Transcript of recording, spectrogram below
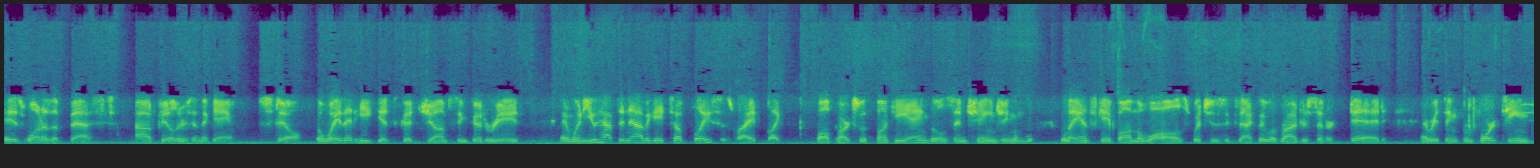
is one of the best outfielders in the game. Still, the way that he gets good jumps and good reads, and when you have to navigate tough places, right? Like ballparks with funky angles and changing landscape on the walls, which is exactly what Rogers Center did. Everything from 14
